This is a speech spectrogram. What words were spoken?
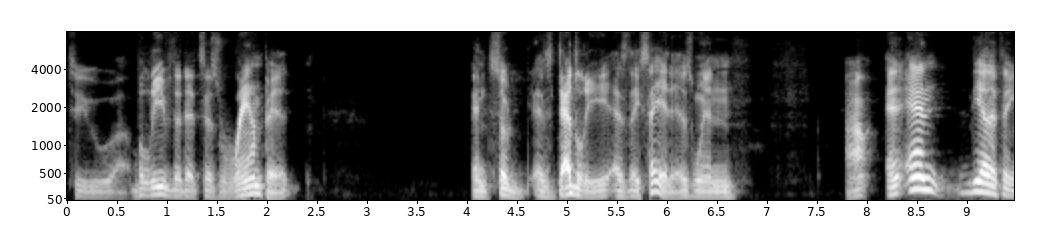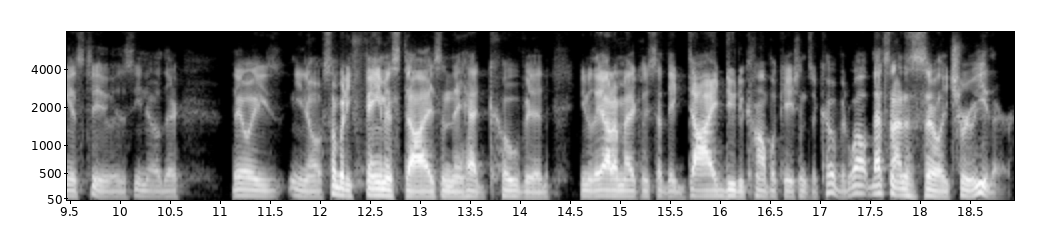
to uh, believe that it's as rampant and so as deadly as they say it is when uh, and and the other thing is too is you know they're they always you know somebody famous dies and they had covid you know they automatically said they died due to complications of covid. Well that's not necessarily true either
